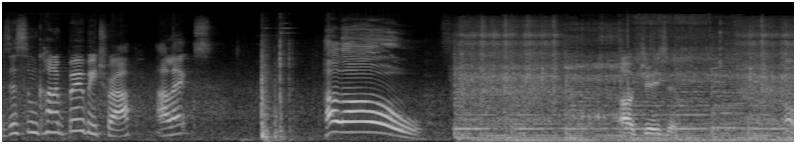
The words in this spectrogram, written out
Is this some kind of booby trap, Alex? Hello! Oh, Jesus. Oh,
